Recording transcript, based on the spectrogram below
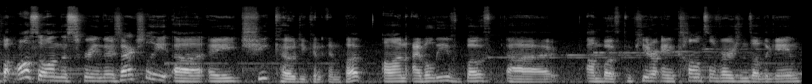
but also on the screen, there's actually uh, a cheat code you can input on, I believe, both uh, on both computer and console versions of the game.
